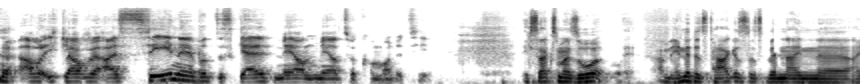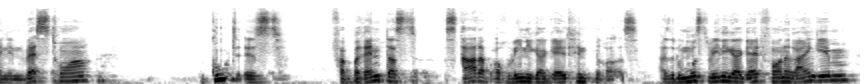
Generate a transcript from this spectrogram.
aber ich glaube, als Szene wird das Geld mehr und mehr zur Commodity. Ich sag's mal so, am Ende des Tages ist, wenn ein, äh, ein Investor gut ist, verbrennt das Startup auch weniger Geld hinten raus. Also du musst weniger Geld vorne reingeben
